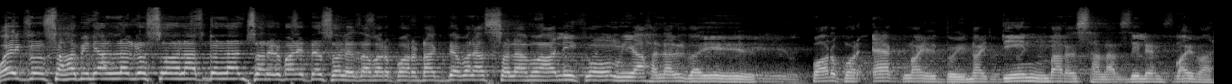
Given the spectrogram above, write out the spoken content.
কয়েকজন সাহাবিনী আল্লাহ রসুল আব্দুল্লাহ আনসারের বাড়িতে চলে যাবার পর ডাক দিয়ে বলে, আসসালামু আলাইকুম, ইয়া ভাই পরপর এক নয়, দুই নয়, তিনবার সালাম দিলেন কয়বার?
